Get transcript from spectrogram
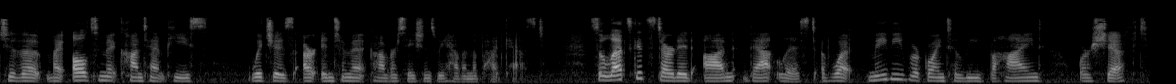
to the my ultimate content piece, which is our intimate conversations we have on the podcast. So let's get started on that list of what maybe we're going to leave behind or shift.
